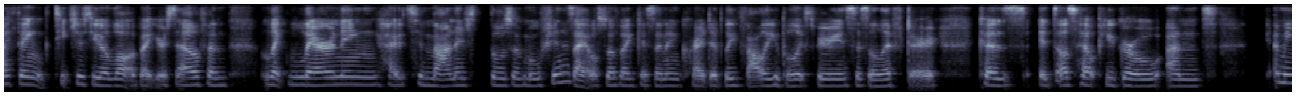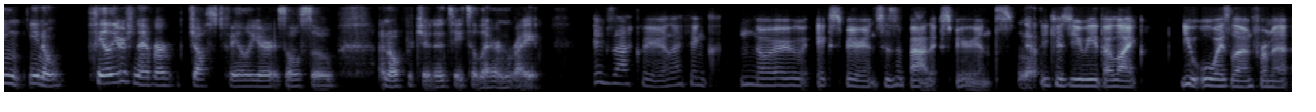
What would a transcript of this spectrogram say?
I think teaches you a lot about yourself and like learning how to manage those emotions. I also think is an incredibly valuable experience as a lifter because it does help you grow. And I mean, you know, failure's never just failure, it's also an opportunity to learn, right? Exactly. And I think no experience is a bad experience No. because you either like you always learn from it,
